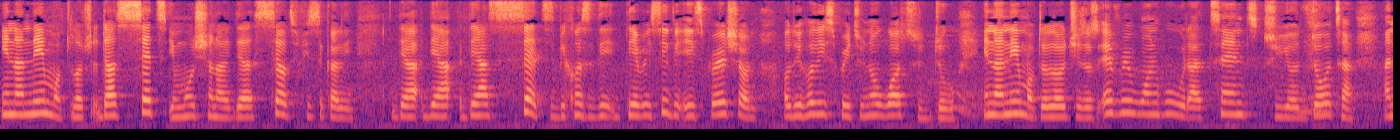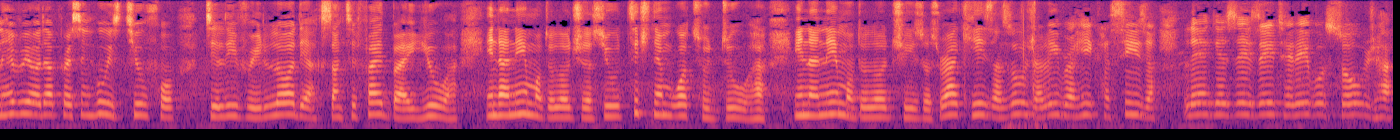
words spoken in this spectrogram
In the name of the Lord, they are set emotionally, they are set physically. They are they are they are set because they, they receive the inspiration of the Holy Spirit to know what to do. In the name of the Lord Jesus, everyone who would attend to your daughter and every other person who is due for delivery, Lord, they are sanctified by you. Uh, in the name of the Lord Jesus, you teach them what to do. Uh, in the name of the Lord Jesus, Rakiza Zoja Libra Hikasiza Legeze Terebo Soja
